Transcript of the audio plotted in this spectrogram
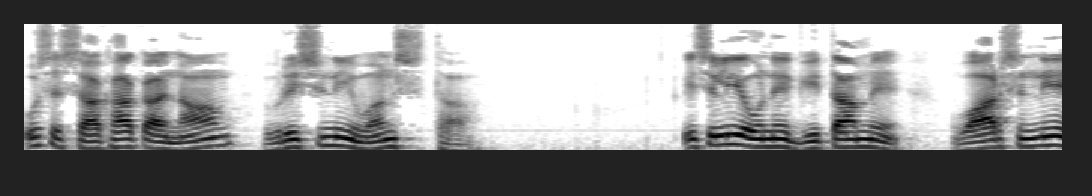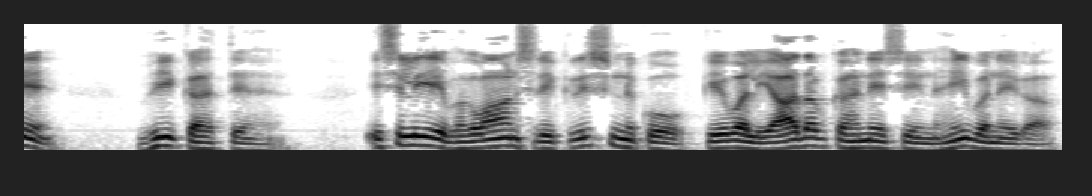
उस शाखा का नाम वृष्णि वंश था। इसलिए उन्हें गीता में वार्षणीय भी कहते हैं। इसलिए भगवान श्री कृष्ण को केवल यादव कहने से नहीं बनेगा।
